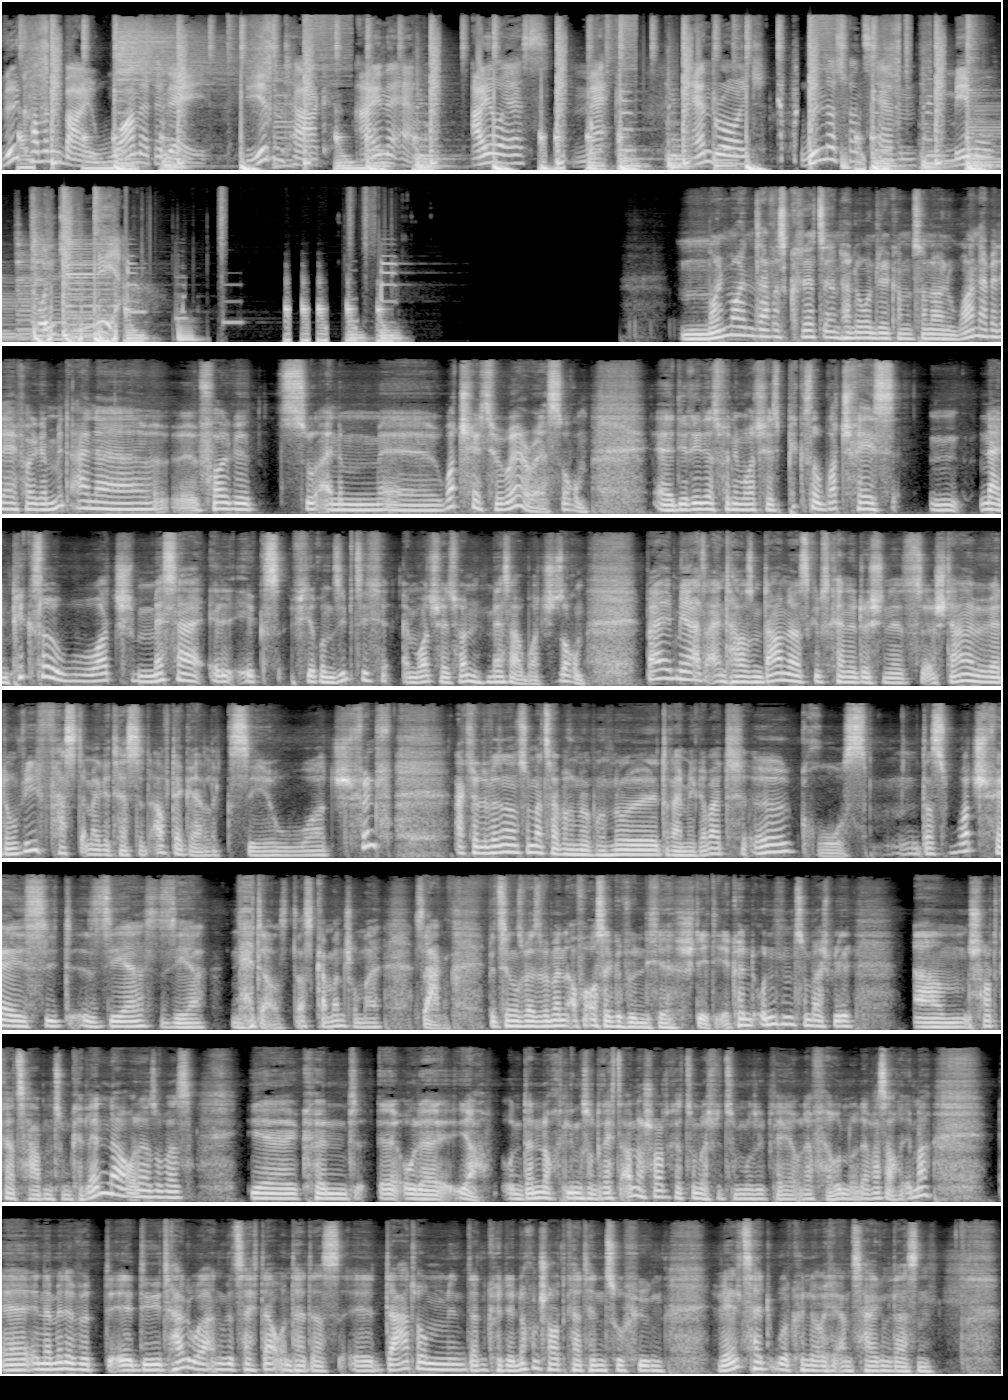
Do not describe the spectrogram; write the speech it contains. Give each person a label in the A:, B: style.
A: Willkommen bei One App a Day. Jeden Tag eine App. iOS, Mac, Android, Windows Phone 7, Memo und mehr.
B: Moin Moin, Servus, Grüße und Hallo und willkommen zur neuen One App a Day Folge mit einer äh, Folge zu einem äh, Watchface OS, so rum. Äh, die Rede ist von dem Watchface Pixel Watchface, nein, Pixel Watch Messer LX74, ein Watchface von Messer Watch, so rum. Bei mehr als 1000 Downloads gibt es keine Durchschnitts-Sternebewertung, wie fast immer getestet auf der Galaxy Watch 5. Aktuelle Versionsnummer 2.0.0, 3 Megabyte äh, groß. Das Watchface sieht sehr, sehr nett aus. Das kann man schon mal sagen. Beziehungsweise, wenn man auf Außergewöhnliche steht. Ihr könnt unten zum Beispiel ähm, Shortcuts haben zum Kalender oder sowas. Ihr könnt, äh, oder ja, und dann noch links und rechts auch noch Shortcuts, zum Beispiel zum Musikplayer oder Phone oder was auch immer. Äh, in der Mitte wird äh, Digitaluhr angezeigt, da unter das äh, Datum. Dann könnt ihr noch einen Shortcut hinzufügen. Weltzeituhr könnt ihr euch anzeigen lassen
